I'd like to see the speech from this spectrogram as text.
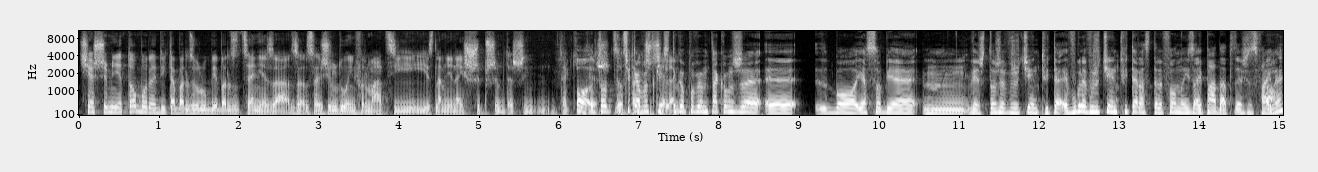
cieszy mnie to, bo Reddita bardzo lubię, bardzo cenię za, za, za źródło informacji. Jest dla mnie najszybszym też takim, o, wiesz, to ciekawostkę z tego powiem taką, że bo ja sobie, mm, wiesz, to, że wyrzuciłem Twittera, w ogóle wyrzuciłem Twittera z telefonu i z iPada, to też jest fajne.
